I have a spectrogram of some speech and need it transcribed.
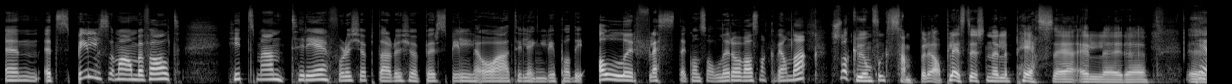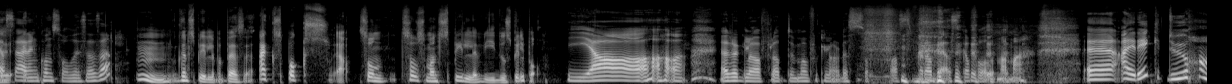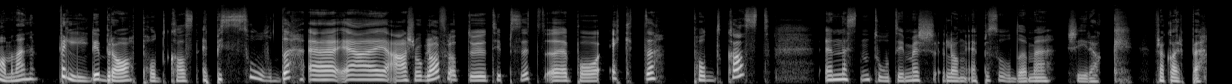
et spill som er anbefalt. Hitman 3 får du kjøpt der du kjøper spill, og er tilgjengelig på de aller fleste konsoller. Og hva snakker vi om da? Snakker vi om for eksempel ja, PlayStation eller PC eller eh, PC er en konsoll i seg selv? mm, Du kan spille på PC. Xbox. ja, Sånn, sånn som man spiller videospill på. Ja! Jeg er så glad for at du må forklare det såpass for at jeg skal få det med meg. Eh, Eirik, du har med deg en veldig bra podkastepisode. Eh, jeg er så glad for at du tipset eh, på ekte podkast. En nesten to timers lang episode med Chirag fra Karpe.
